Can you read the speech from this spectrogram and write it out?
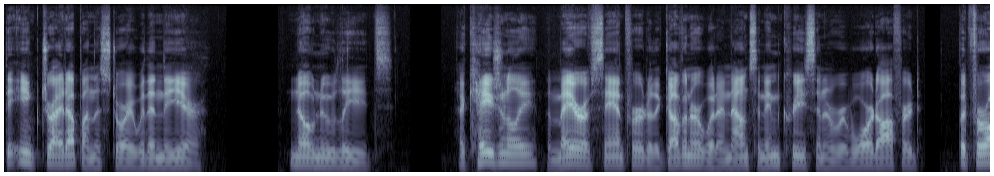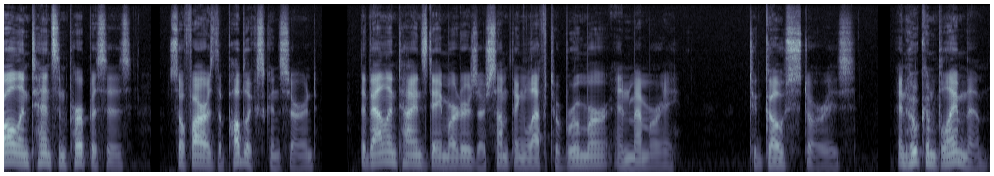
the ink dried up on the story within the year. No new leads. Occasionally, the mayor of Sanford or the governor would announce an increase in a reward offered, but for all intents and purposes, so far as the public's concerned, the Valentine's Day murders are something left to rumor and memory, to ghost stories. And who can blame them?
